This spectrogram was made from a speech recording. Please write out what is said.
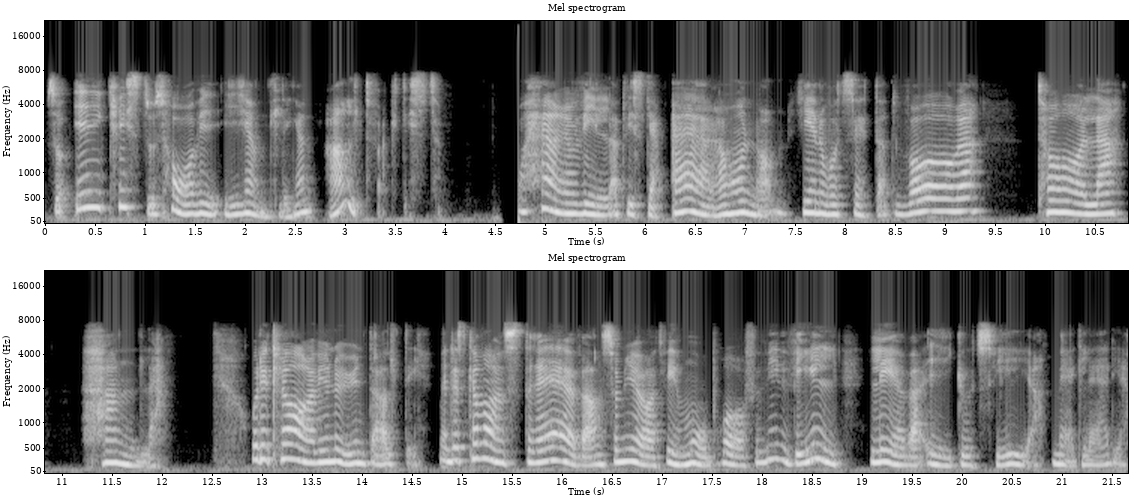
Så i Kristus har vi egentligen allt faktiskt. Och Herren vill att vi ska ära honom genom vårt sätt att vara, tala, handla. Och det klarar vi nu inte alltid. Men det ska vara en strävan som gör att vi mår bra för vi vill leva i Guds vilja med glädje.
